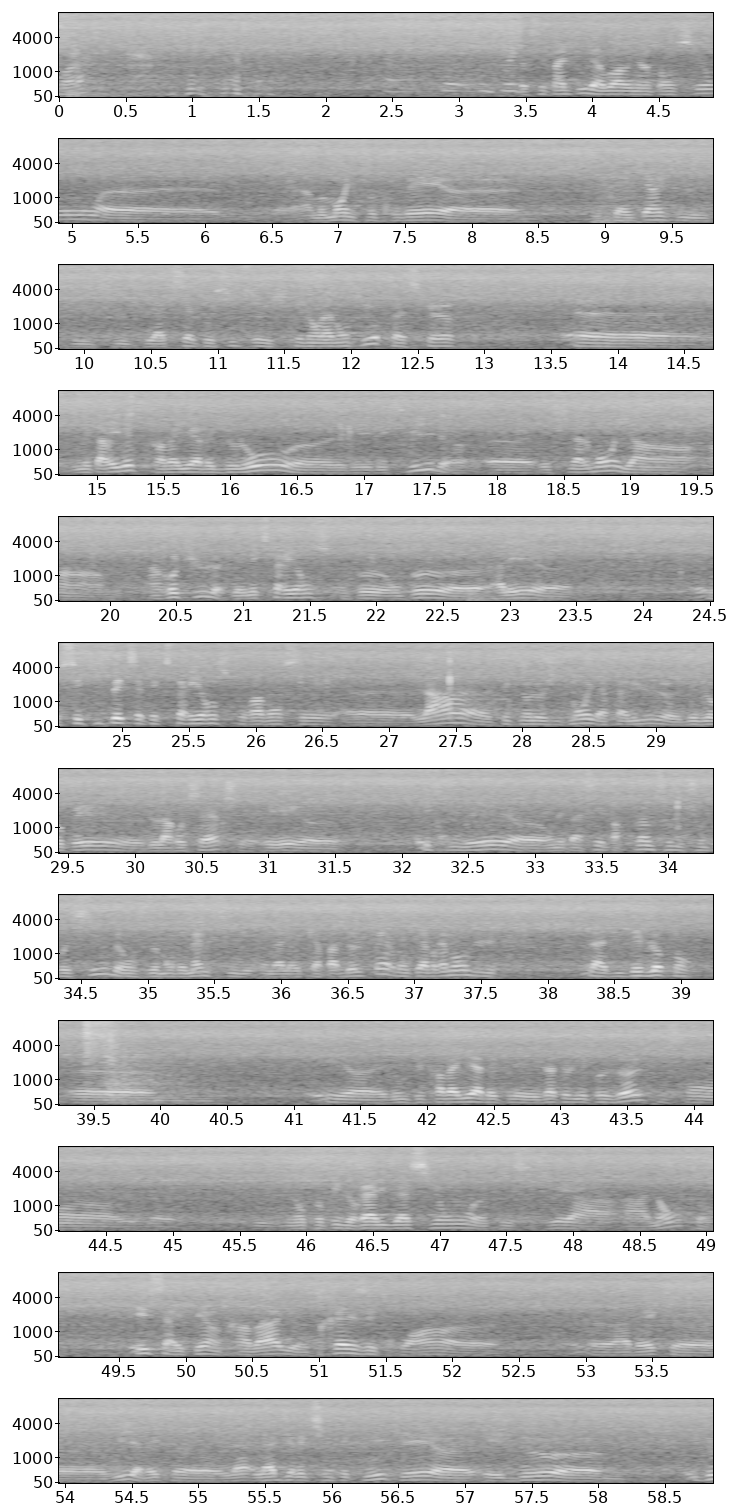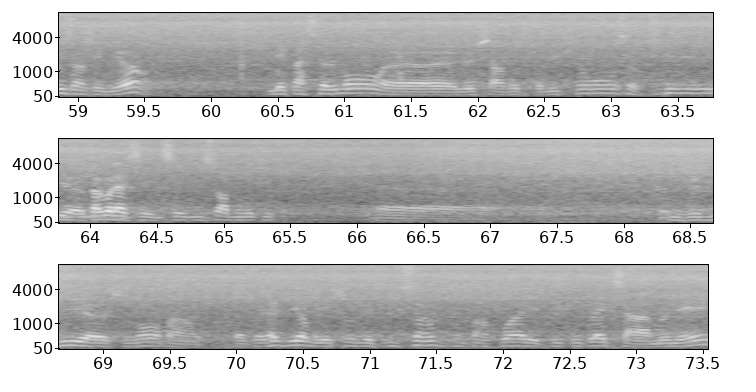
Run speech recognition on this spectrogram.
Voilà. c'est pas le tout d'avoir une intention. Euh, un moment, il faut trouver quelqu'un qui, accepte aussi de se jeter dans l'aventure parce que il m'est arrivé de travailler avec de l'eau, euh, des, fluides, euh, et finalement il y a un, recul, il y a une expérience. On peut, on peut euh, aller s'équiper de cette expérience pour avancer. là, technologiquement, il a fallu développer de la recherche et, trouver. on est passé par plein de solutions possibles. On se demandait même si on allait être capable de le faire. Donc il y a vraiment du, développement. Et euh, donc j'ai travaillé avec les ateliers puzzle, qui sont euh, une entreprise de réalisation euh, qui est située à, Nantes. Et ça a été un travail très étroit avec, oui, avec la, direction technique et, deux, ingénieurs mais pas seulement le chargé de production, Sophie, enfin voilà, c'est l'histoire d'une équipe comme je dis euh, souvent, enfin, c'est pas à dire, mais les choses les plus simples sont parfois les plus complexes à mener.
